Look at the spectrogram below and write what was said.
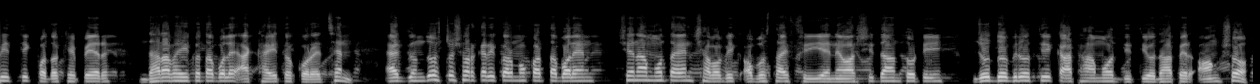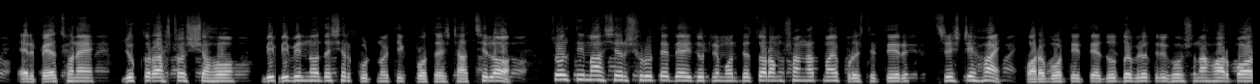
ভিত্তিক পদক্ষেপের ধারাবাহিকতা বলে আখ্যায়িত করেছেন। একজন জ্যেষ্ঠ সরকারি কর্মকর্তা বলেন, সেনা মোতায়েন স্বাভাবিক অবস্থায় ফিরিয়ে নেওয়ার সিদ্ধান্তটি যুদ্ধবিরতি কাঠামোর দ্বিতীয় ধাপের অংশ। এর পেছনে যুক্তরাষ্ট্র সহ বিভিন্ন দেশের কূটনৈতিক প্রচেষ্টা ছিল। চলতি মাসের শুরুতে দেশ দুটির মধ্যে চরম সংঘাতময় পরিস্থিতির সৃষ্টি হয়। পরবর্তীতে যুদ্ধবিরতির ঘোষণা হওয়ার পর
